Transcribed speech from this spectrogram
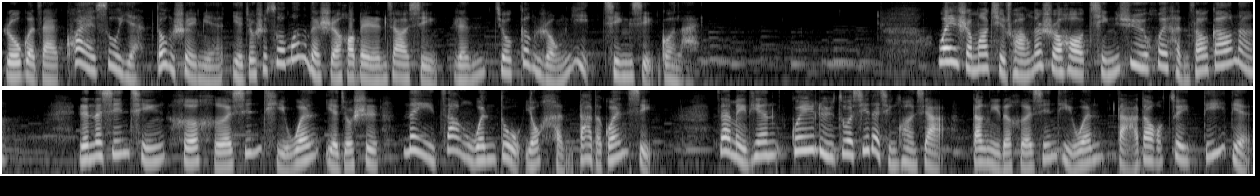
如果在快速眼动睡眠，也就是做梦的时候被人叫醒，人就更容易清醒过来。为什么起床的时候情绪会很糟糕呢？人的心情和核心体温，也就是内脏温度有很大的关系。在每天规律作息的情况下。当你的核心体温达到最低点，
